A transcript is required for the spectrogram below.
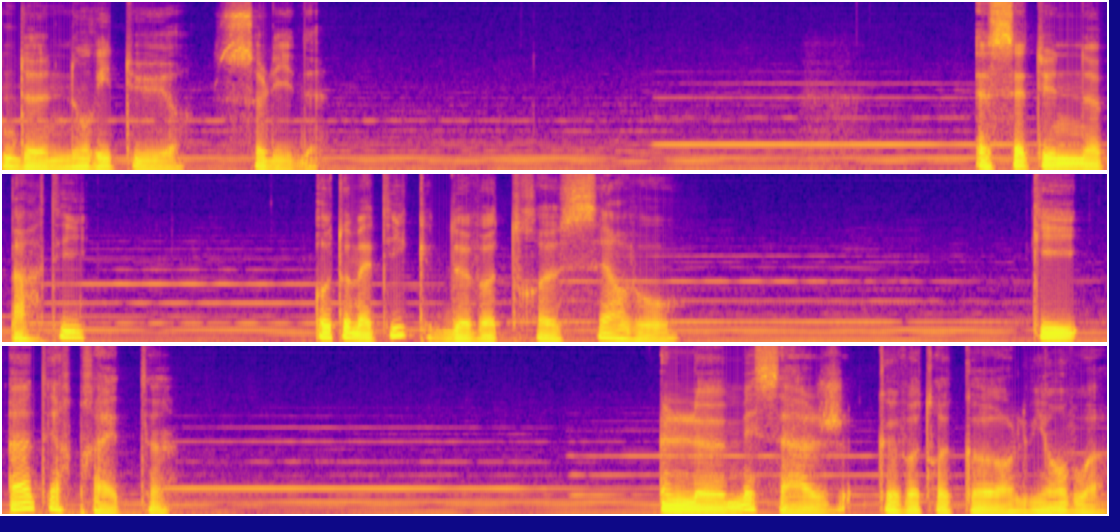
de nourriture solide. c'est une partie automatique de votre cerveau qui interprète le message que votre corps lui envoie.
